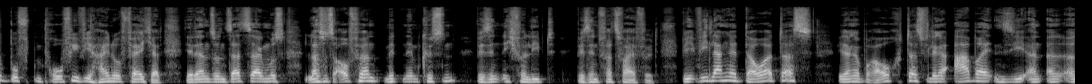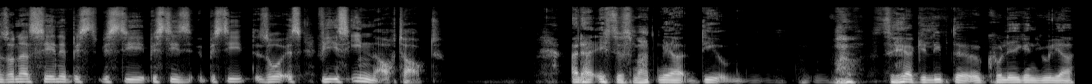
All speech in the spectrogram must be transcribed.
ausgebufften Profi wie Heino Ferch hat, der dann so einen Satz sagen muss, lass uns aufhören, mitten im Küssen, wir sind nicht verliebt, wir sind verzweifelt. Wie, wie lange dauert das? Wie lange braucht das? Wie lange arbeiten Sie an, an, an so einer Szene, bis, bis die, bis die, bis die so ist, wie es Ihnen auch taugt? Alter, ich, das hat mir die sehr geliebte Kollegin Julia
